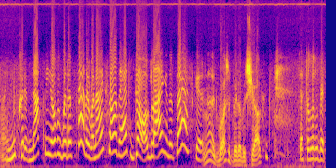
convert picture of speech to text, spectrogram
Why, you could have knocked me over with a feather when I saw that dog lying in the basket. Ah, It was a bit of a shock. Just a little bit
